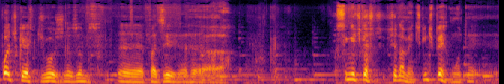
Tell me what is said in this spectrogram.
podcast de hoje nós vamos é, fazer o seguinte questionamento, a seguinte pergunta. É,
